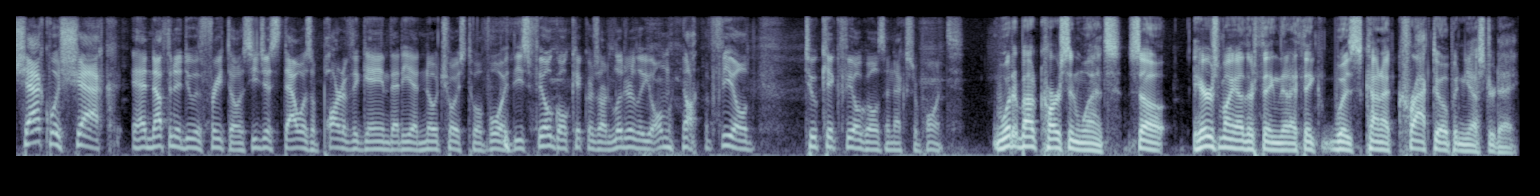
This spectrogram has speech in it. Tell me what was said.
Shaq was Shaq. It had nothing to do with free throws. He just that was a part of the game that he had no choice to avoid. These field goal kickers are literally only on the field to kick field goals and extra points. What about Carson Wentz? So here's my other thing that I think was kind of cracked open yesterday.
